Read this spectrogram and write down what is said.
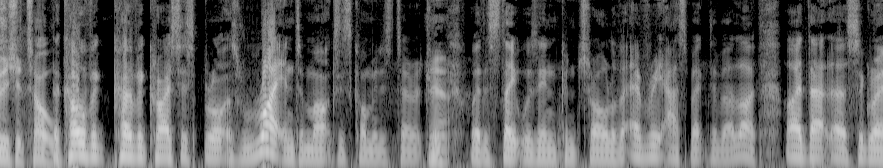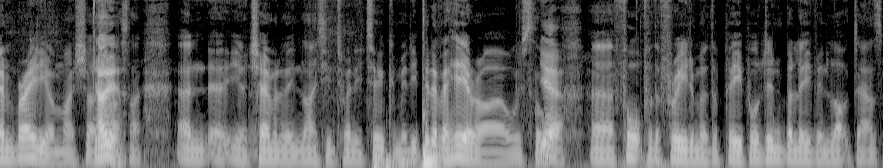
do as you're told. The COVID COVID crisis brought us right into Marxist communist territory, Yeah. where the state was in control of every aspect of our life. I had that uh, Sir Graham Brady on my show Oh, yeah. night, and uh, you know, chairman of the 1922 committee, bit of a hero. I always thought. Yeah. Uh, fought for the freedom of the people, didn't believe in lockdowns,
